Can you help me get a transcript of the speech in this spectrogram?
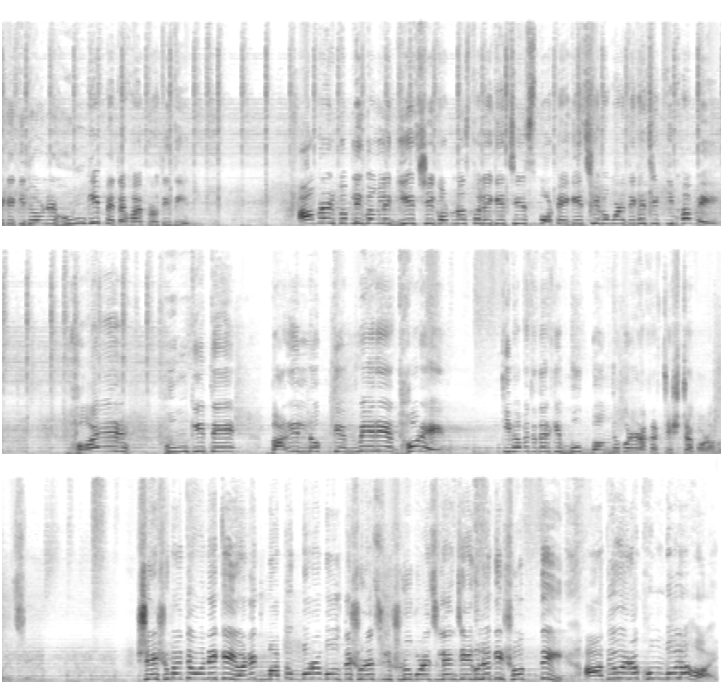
থেকে কি ধরনের হুমকি পেতে হয় প্রতিদিন? আমরা রিপাবলিক বাংলা গিয়েছি, ঘটনাস্থলে গেছি স্পটে গেছি এবং আমরা দেখেছি কীভাবে ভয়ের হুমকিতে বাড়ির লোককে মেরে ধরে কীভাবে তাদেরকে মুখ বন্ধ করে রাখার চেষ্টা করা হয়েছে। সেই সময় তো অনেকেই, অনেক মাতব্বরা বলতে শুনেছিল শুরু করেছিলেন যে এগুলো কি সত্যি? আদেও এরকম বলা হয়।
